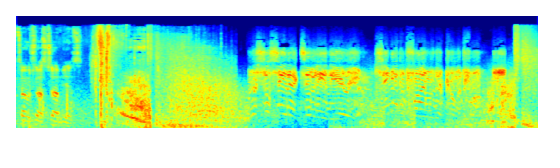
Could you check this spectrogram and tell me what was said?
cały czas trzeba biec. We're still seeing activity in the area. See if you can find where they're coming from.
